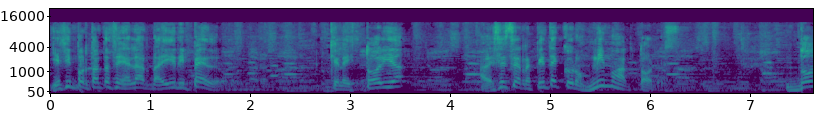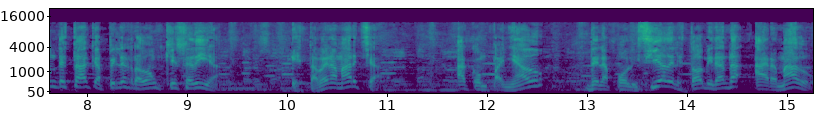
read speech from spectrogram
Y es importante señalar, Dair y Pedro, que la historia a veces se repite con los mismos actores. ¿Dónde estaba Capiles Radón que ese día? Estaba en la marcha, acompañado de la policía del Estado de Miranda armado.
